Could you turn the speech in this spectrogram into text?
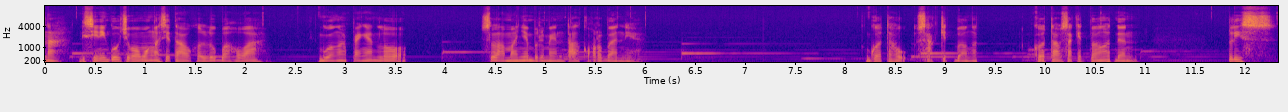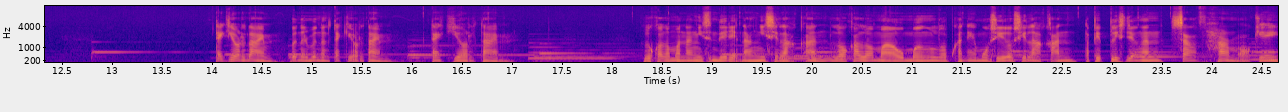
Nah di sini gue cuma mau ngasih tahu ke lo bahwa gue nggak pengen lo selamanya bermental korban ya. Gue tahu sakit banget. Gue tahu sakit banget dan please take your time. Bener-bener take your time. Take your time. Lu kalau mau nangis sendiri nangis silahkan lo kalau mau mengeluapkan emosi lo silahkan tapi please jangan self harm oke? Okay?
